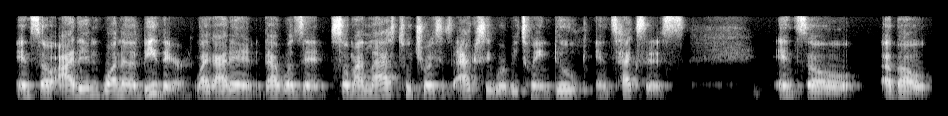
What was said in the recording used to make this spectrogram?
and so I didn't want to be there. Like I didn't, that wasn't, so my last two choices actually were between Duke and Texas. And so about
